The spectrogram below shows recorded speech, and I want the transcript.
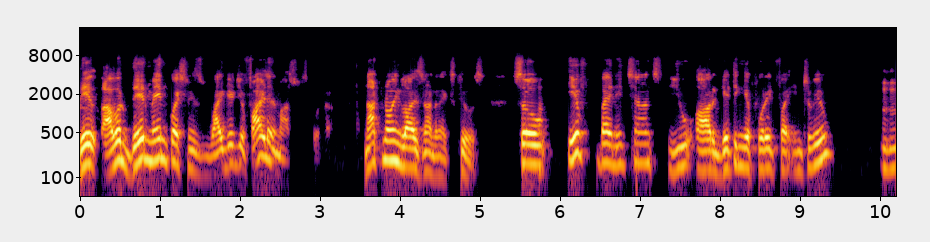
they, our their main question is why did you file in master's quota? Not knowing law is not an excuse. So if by any chance you are getting a 485 interview, mm-hmm.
